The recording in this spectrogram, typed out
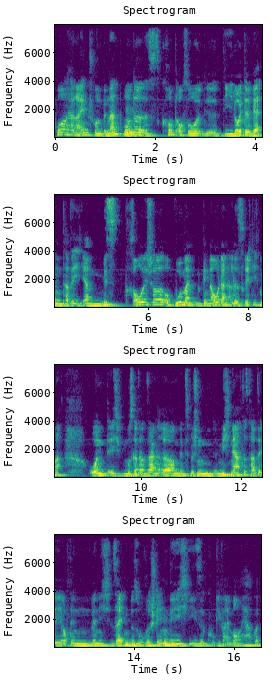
Vorherein schon benannt wurde. Mhm. Es kommt auch so, die, Leute werden tatsächlich eher misstrauischer, obwohl man genau dann alles richtig macht. Und ich muss ganz ehrlich sagen, ähm, inzwischen, mich nervt das tatsächlich auf den, wenn ich Seiten besuche, ständig diese Cookie-Vereinbarung. Herrgott,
